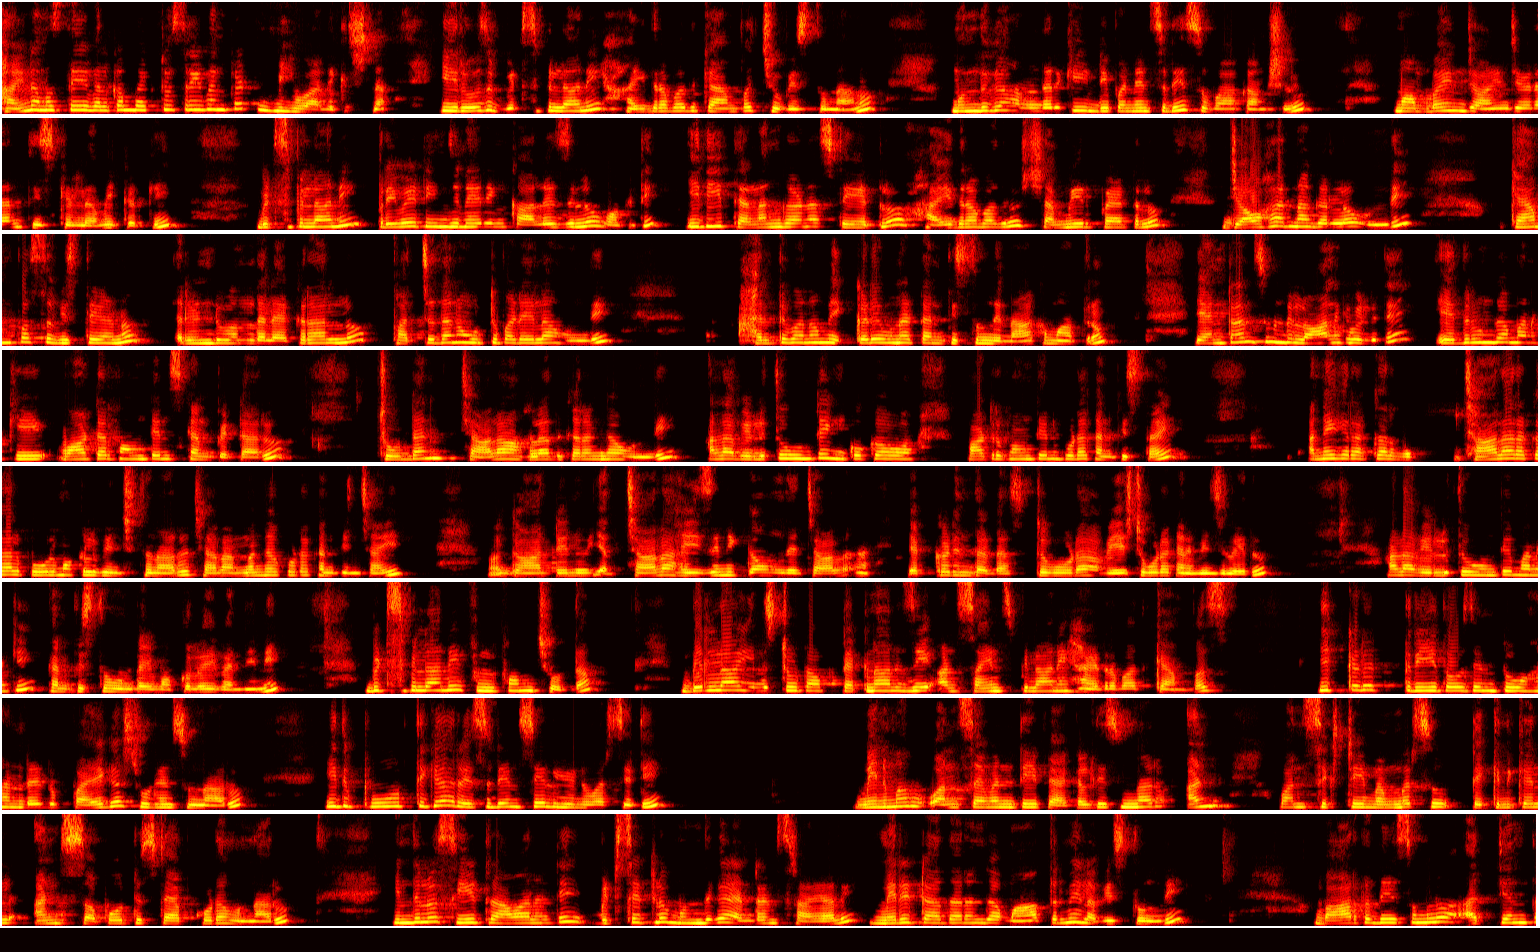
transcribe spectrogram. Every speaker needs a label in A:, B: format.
A: Hi నమస్తే. Welcome back to Shri Venkat. మీ బాలకృష్ణ ఈ రోజు బిట్స్ పిల్లని హైదరాబాద్ క్యాంపస్ చూపిస్తున్నాను. ముందుగా అందరికీ ఇండిపెండెన్స్ డే శుభాకాంక్షలు. మా అబ్బాయిని జాయిన్ చేయడానికి తీసుకెళ్ళాము ఇక్కడికి. బిట్స్ పిల్లని ప్రైవేట్ ఇంజనీరింగ్ కాలేజీలో ఒకటి ఇది తెలంగాణ స్టేట్లో హైదరాబాద్లో షమీర్పేటలో జవహర్ నగర్లో ఉంది. క్యాంపస్ విస్తీర్ణం రెండు వందల ఎకరాల్లో పచ్చదనం ఉట్టిపడేలా ఉంది. హరితవనం ఇక్కడే ఉన్నట్టు అనిపిస్తుంది నాకు మాత్రం. ఎంట్రన్స్ నుండి లోనికి వెళితే ఎదురుగా మనకి వాటర్ ఫౌంటైన్స్ కనిపెట్టారు. చూడడానికి చాలా ఆహ్లాదకరంగా ఉంది. అలా వెళుతూ ఉంటే ఇంకొక వాటర్ ఫౌంటైన్ కూడా కనిపిస్తాయి. అనేక రకాల చాలా రకాల పూల మొక్కలు పెంచుతున్నారు. చాలా అందంగా కూడా కనిపించాయి. గార్డెన్ చాలా హైజీనిక్గా ఉంది. చాలా ఎక్కడింత డస్ట్ కూడా వేస్ట్ కూడా కనిపించలేదు. అలా వెళుతూ ఉంటే మనకి కనిపిస్తూ ఉంటాయి మొక్కలు ఇవన్నీ బిట్స్ పిలాని ఫుల్ ఫామ్ చూద్దాం. Birla institute of technology and science Pilani Hyderabad campus. ఇక్కడ త్రీ థౌజండ్ టూ హండ్రెడ్ పైగా స్టూడెంట్స్ ఉన్నారు. ఇది పూర్తిగా residential university. Minimum one seventy faculties ఉన్నారు and one sixty members technical and support staff కూడా ఉన్నారు. ఇందులో సీట్ రావాలంటే బిట్ సెట్లో ముందుగా ఎంట్రన్స్ రాయాలి. మెరిట్ ఆధారంగా మాత్రమే లభిస్తుంది. భారతదేశంలో అత్యంత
